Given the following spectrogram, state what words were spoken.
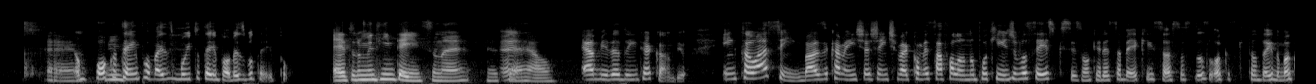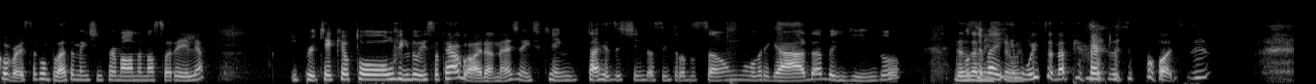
É, é um pouco tempo, mas muito tempo ao mesmo tempo. É tudo muito intenso, né? Essa é, é a real. É a vida do intercâmbio. Então, assim, basicamente a gente vai começar falando um pouquinho de vocês, porque vocês vão querer saber quem são essas duas loucas que estão tendo uma conversa completamente informal na nossa orelha. E por que que eu tô ouvindo isso até agora, né, gente? Quem tá resistindo a essa introdução, obrigada, bem-vindo. Você vai rir muito na pior das hipóteses.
